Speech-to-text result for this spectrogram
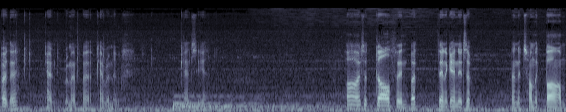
Right there? Can't remember. Uh, can't remember. Can't see it. Oh, it's a dolphin, but then again, it's a an atomic bomb,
